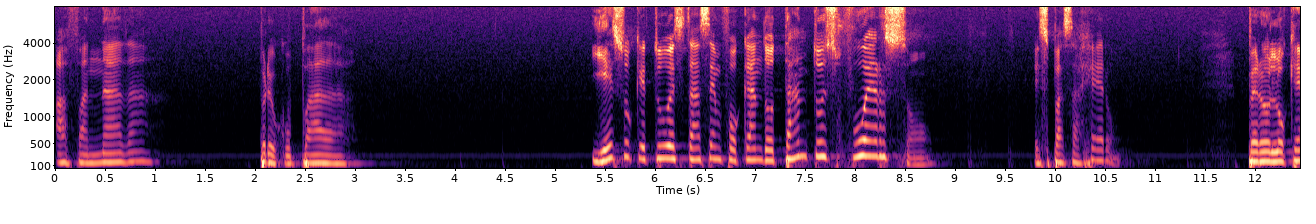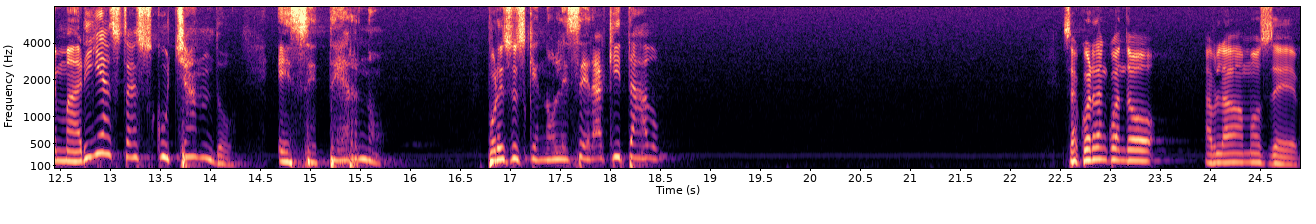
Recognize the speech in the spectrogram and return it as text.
afanada, preocupada. Y eso que tú estás enfocando tanto esfuerzo es pasajero. Pero lo que María está escuchando es eterno. Por eso es que no le será quitado. ¿Se acuerdan cuando hablábamos de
